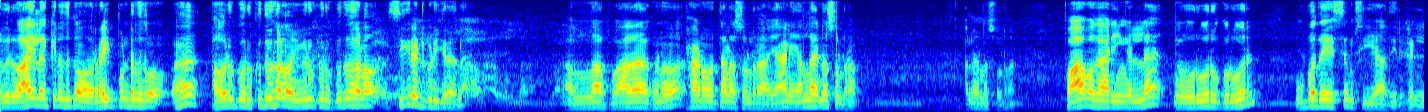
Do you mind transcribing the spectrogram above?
இவர் வாயில் வைக்கிறதுக்கும் அவர் ரைட் பண்ணுறதுக்கும் அவருக்கு ஒரு குதூகலம் இவருக்கு ஒரு குதூகலம் சிகரெட் குடிக்கிறதுல. எல்லாம் பாதுகாக்கணும். ஹானுவத்தால சொல்கிறான் யானை எல்லாம் என்ன சொல்கிறான் எல்லாம் என்ன சொல்கிறான் பாவகாரியங்களில் ஒருவருக்கொருவர் உபதேசம் செய்யாதீர்கள்.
